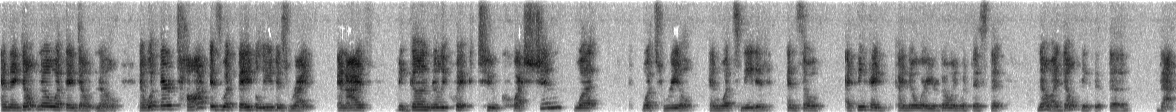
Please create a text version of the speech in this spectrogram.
and they don't know what they don't know. And what they're taught is what they believe is right. And I've begun really quick to question what what's real and what's needed. And so I think I, I know where you're going with this that no, I don't think that the that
